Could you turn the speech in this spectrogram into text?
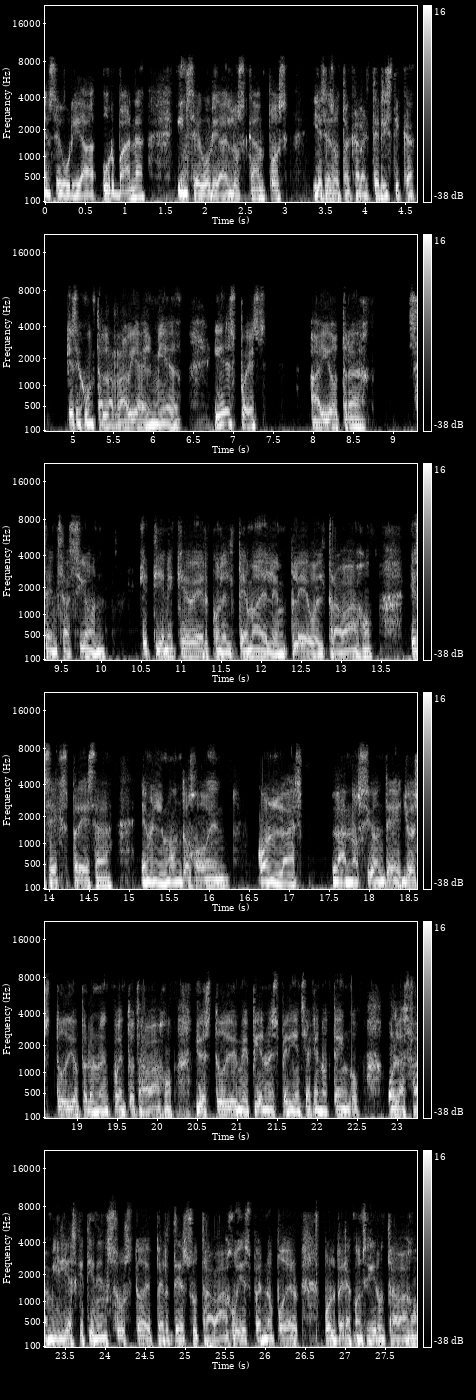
inseguridad urbana, inseguridad en los campos, y esa es otra característica que se junta la rabia, el miedo. Y después hay otra sensación que tiene que ver con el tema del empleo, el trabajo, que se expresa en el mundo joven con las la noción de yo estudio pero no encuentro trabajo, yo estudio y me piden una experiencia que no tengo, o las familias que tienen susto de perder su trabajo y después no poder volver a conseguir un trabajo.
